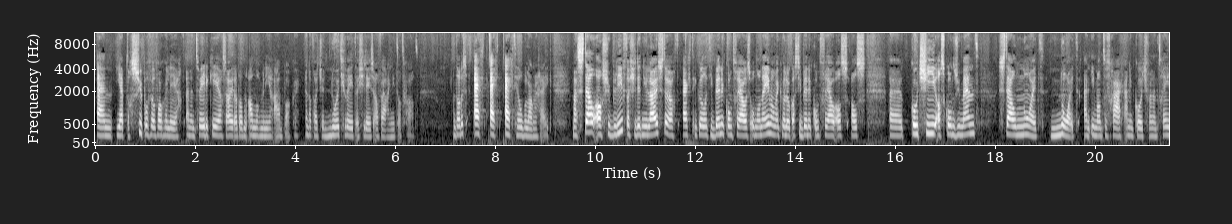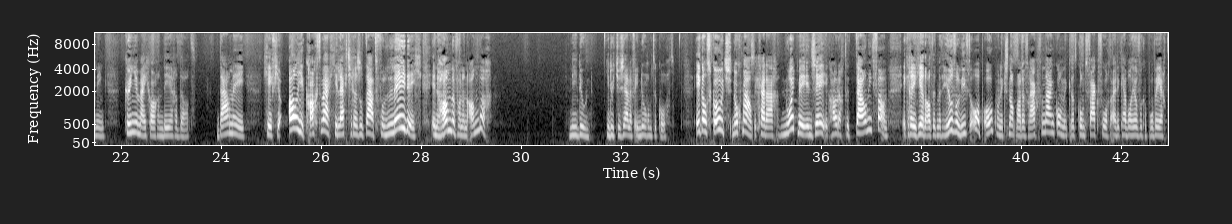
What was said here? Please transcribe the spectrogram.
En je hebt er superveel van geleerd. En een tweede keer zou je dat op een andere manier aanpakken. En dat had je nooit geweten als je deze ervaring niet had gehad. En dat is echt, echt, echt heel belangrijk. Maar stel alsjeblieft, als je dit nu luistert, echt, ik wil dat die binnenkomt voor jou als ondernemer, maar ik wil ook als die binnenkomt voor jou als, als uh, coachie, als consument. Stel nooit, nooit aan iemand de vraag, aan een coach van een training: kun je mij garanderen dat? Daarmee geef je al je kracht weg. Je legt je resultaat volledig in handen van een ander. Niet doen. Je doet jezelf enorm tekort. Ik als coach, nogmaals, ik ga daar nooit mee in zee. Ik hou daar totaal niet van. Ik reageer er altijd met heel veel liefde op. Ook, want ik snap waar de vraag vandaan komt. Dat komt vaak voort uit, ik heb al heel veel geprobeerd.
